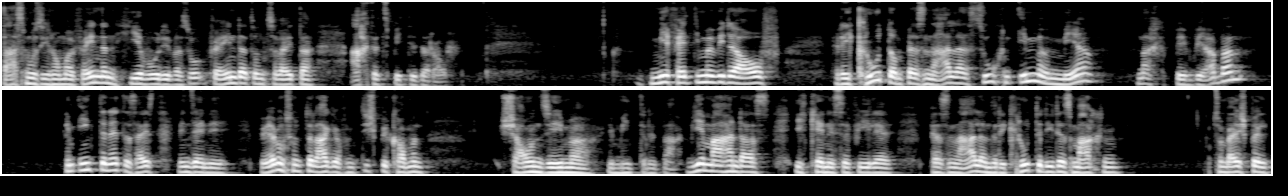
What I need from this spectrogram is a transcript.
das muss ich nochmal verändern. Hier wurde was verändert und so weiter. Achtet bitte darauf. Mir fällt immer wieder auf, Recruiter und Personaler suchen immer mehr nach Bewerbern im Internet. Das heißt, wenn Sie eine Bewerbungsunterlage auf den Tisch bekommen, schauen Sie immer im Internet nach. Wir machen das. Ich kenne sehr viele Personal- und Recruiter, die das machen. Zum Beispiel,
